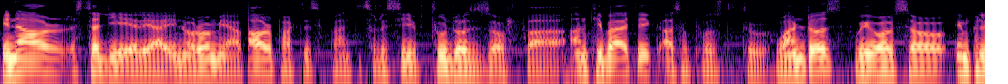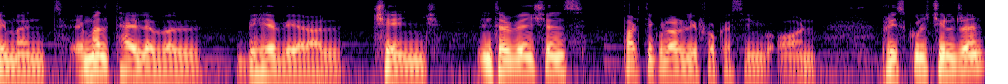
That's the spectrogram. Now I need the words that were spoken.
In our study area in Oromia, our participants receive two doses of uh, antibiotic as opposed to one dose. We also implement a multi-level behavioral change interventions, particularly focusing on preschool children.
